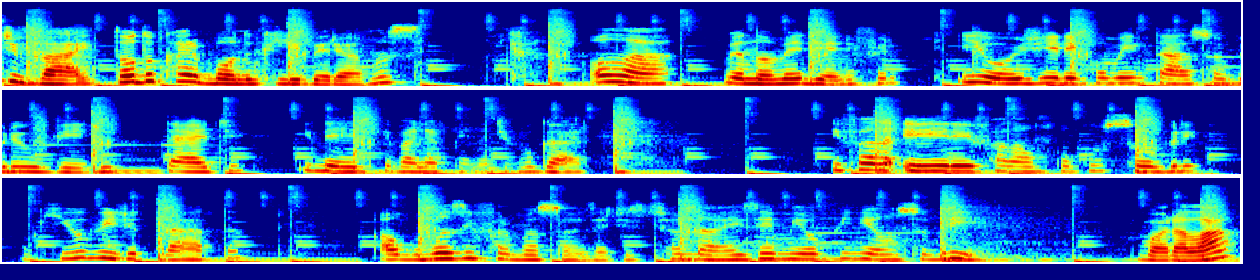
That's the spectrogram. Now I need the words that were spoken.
onde vai todo o carbono que liberamos? Olá, meu nome é Jennifer e hoje irei comentar sobre o vídeo TED Ideias que vale a pena divulgar. E fala, irei falar um pouco sobre o que o vídeo trata, algumas informações adicionais e a minha opinião sobre ele. Bora lá?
